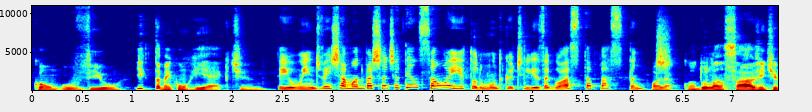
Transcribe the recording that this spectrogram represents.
com o View e também com o React. Tailwind vem chamando bastante atenção aí, todo mundo que utiliza gosta bastante. Olha, quando lançar a gente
